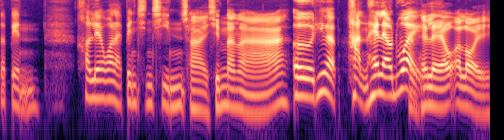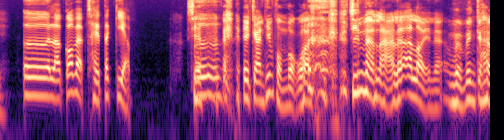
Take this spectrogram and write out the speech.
จะเป็นเขาเรียกว่าอะไรเป็นชิ้นชิ้นๆใช่ชิ้นหนาเออที่แบบหั่นให้แล้วด้วยๆให้แล้วอร่อย เออ แล้วก็แบบใช้ตะเกียบใช่เออไอการที่ผมบอกว่า ชิ้นหนาๆและอร่อยเนี่ยเหมือนเป็นการ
